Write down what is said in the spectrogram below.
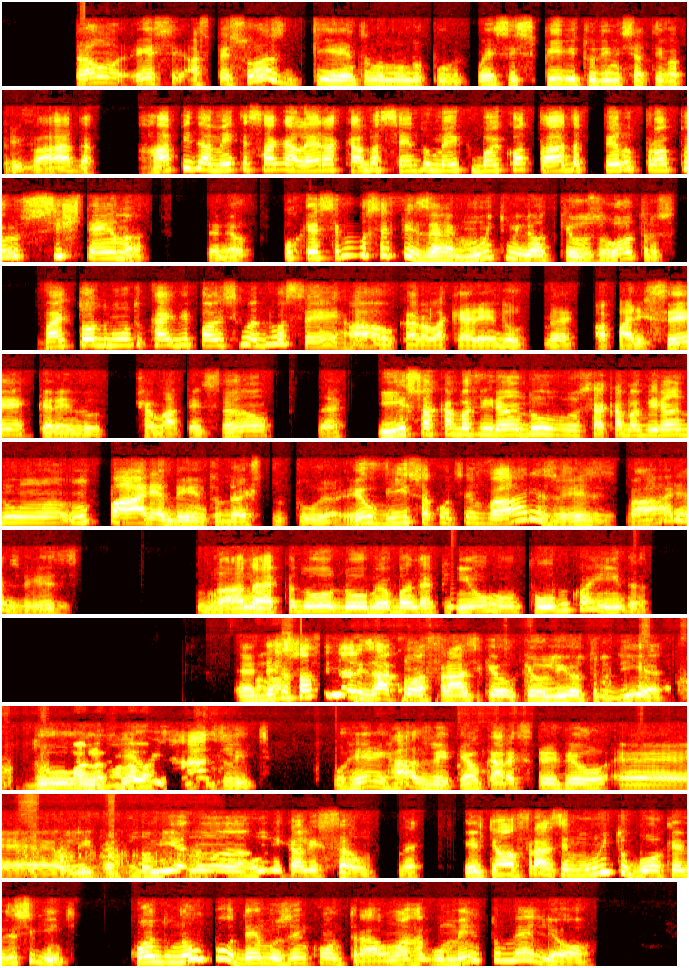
Então, esse, as pessoas que entram no mundo público com esse espírito de iniciativa privada, rapidamente essa galera acaba sendo meio que boicotada pelo próprio sistema, entendeu? Porque se você fizer muito melhor do que os outros, vai todo mundo cair de pau em cima de você. Ah, o cara lá querendo né, aparecer, querendo chamar atenção, né? E isso acaba virando, você acaba virando um, um párea dentro da estrutura. Eu vi isso acontecer várias vezes, várias vezes. Lá na época do, do meu bandepinho público ainda. É, deixa eu só finalizar com uma frase que eu, que eu li outro dia, do Henry Hazlitt. O Henry Hazlitt é o cara que escreveu é, o livro Economia numa única lição. Né? Ele tem uma frase muito boa que ele diz o seguinte: quando não podemos encontrar um argumento melhor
